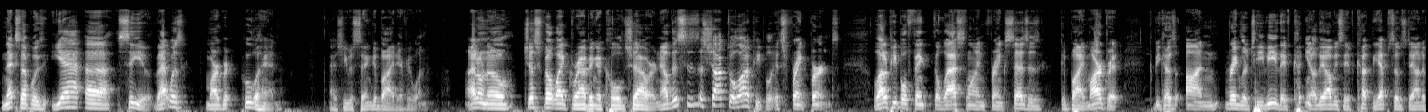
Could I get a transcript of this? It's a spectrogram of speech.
Next up was yeah, uh, see you. That was Margaret Houlihan, as she was saying goodbye to everyone. I don't know, just felt like grabbing a cold shower. Now this is a shock to a lot of people. It's Frank Burns. A lot of people think the last line Frank says is goodbye, Margaret because on regular TV they've cut, you know, they obviously have cut the episodes down to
